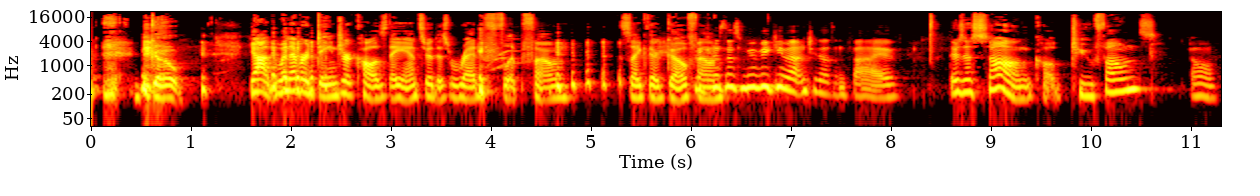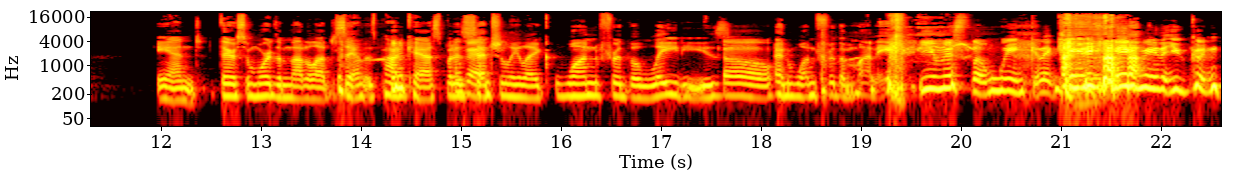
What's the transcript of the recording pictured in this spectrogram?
go. Yeah, whenever danger calls, they answer this red flip phone. It's like their go phone. because this movie came out in 2005. There's a song called Two Phones, Oh, and there's some words I'm not allowed to say on this podcast, but Okay. essentially like one for the ladies oh, and one for the money. you missed the wink that Cady gave me that you couldn't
